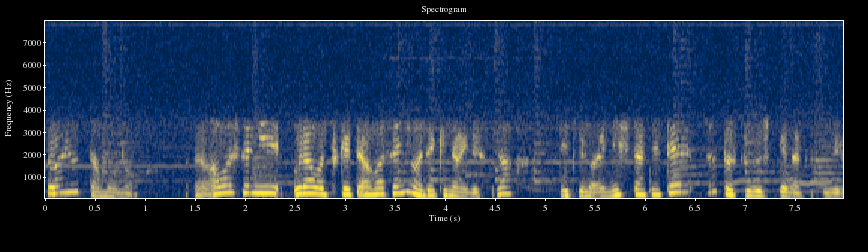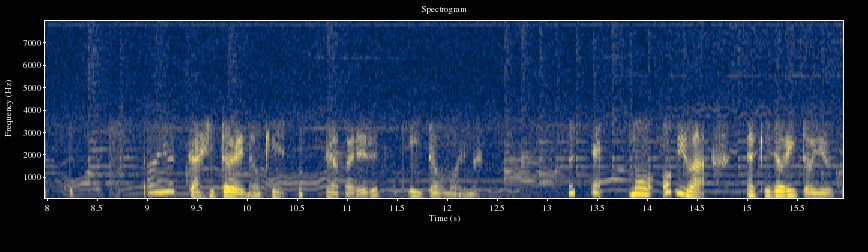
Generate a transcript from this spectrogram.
そういったもの。合わせに裏をつけて合わせにはできないですが一枚に仕立ててちょっと涼しげな感じる。そういった一重の生地を選ばれるといいと思います。そしてもう帯は先取りというこ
